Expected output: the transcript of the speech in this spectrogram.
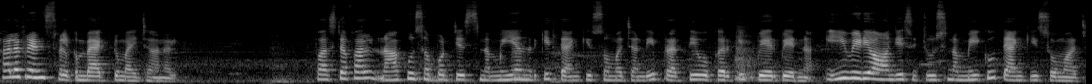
Hello friends welcome back to my channel. First of all నాకు సపోర్ట్ చేసిన మీ అందరికీ థ్యాంక్ యూ సో మచ్ అండి. ప్రతి ఒక్కరికి పేరు పేరున ఈ వీడియో ఆన్ చేసి చూసిన మీకు థ్యాంక్ యూ సో మచ్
